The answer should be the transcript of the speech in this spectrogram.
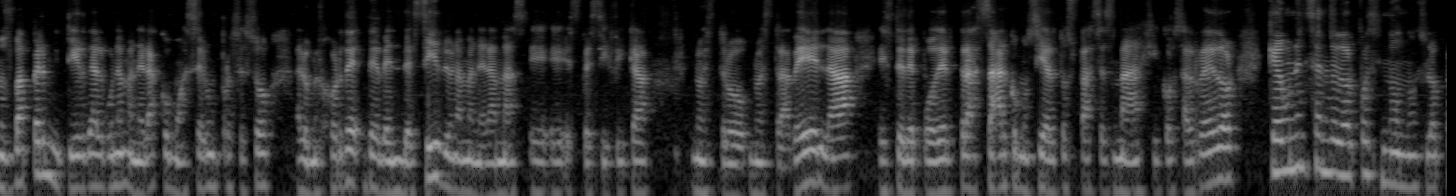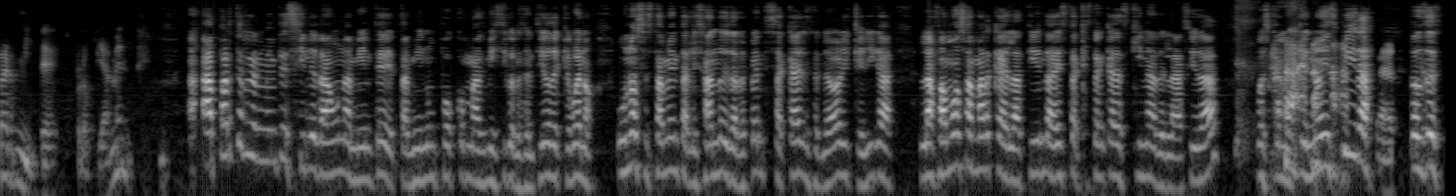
nos va a permitir de alguna manera como hacer un proceso a lo mejor de, bendecir de una manera más eh, eh, específica nuestro, nuestra vela, este, de poder trazar como ciertos pases mágicos alrededor, que un encendedor pues no nos lo permite propiamente aparte realmente sí le da un ambiente también un poco más místico en el sentido de que, bueno, uno se está mentalizando y de repente saca el encendedor y que diga la famosa marca de la tienda esta que está en cada esquina de la ciudad, pues como que no inspira. Entonces,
